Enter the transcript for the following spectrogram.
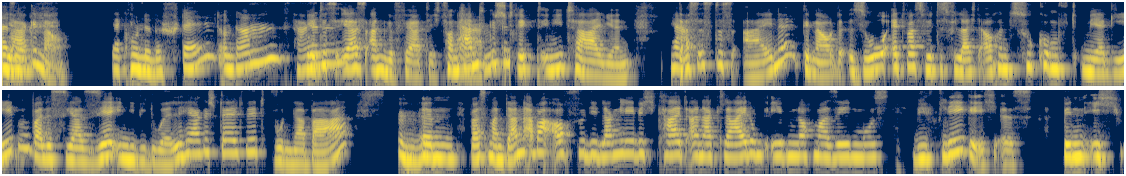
Ja, Also genau. der Kunde bestellt und dann Wird es fangen, erst angefertigt, von ja, Hand gestrickt in Italien. Ja, Das ist das eine, genau. So etwas wird es vielleicht auch in Zukunft mehr geben, weil es ja sehr individuell hergestellt wird. Wunderbar. mhm. Ähm, was man dann aber auch für die Langlebigkeit einer Kleidung eben nochmal sehen muss, wie pflege ich es? Bin ich,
